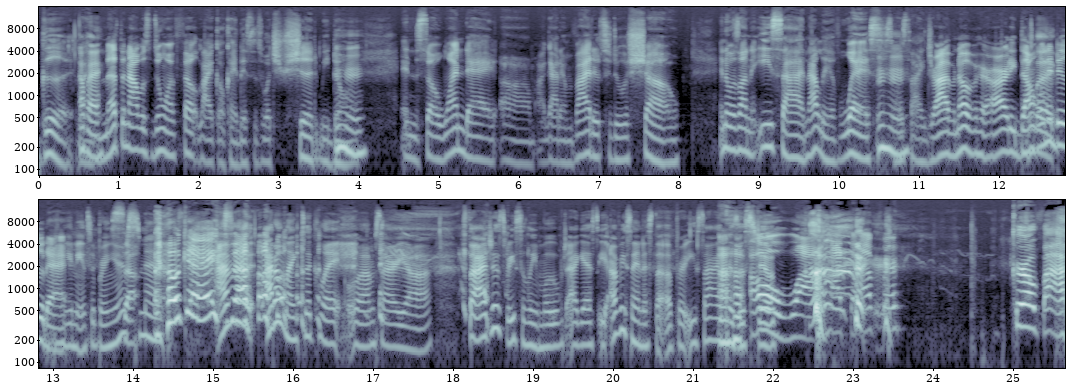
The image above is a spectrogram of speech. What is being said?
good. Like, Okay. Nothing I was doing felt like, okay, this is what you should be doing. Mhm. And so one day, um, I got invited to do a show. And it was on the east side, and I live west. So Mhm. it's like driving over here. I already don't want to do that. You need to bring your So- snack. okay. I'm so- not, I don't like to claim. Well, I'm sorry, y'all. So I just recently moved. I guess I'll be saying it's the Upper East Side because Uh-huh. it's still Oh wow, not the upper. Girl, bye.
